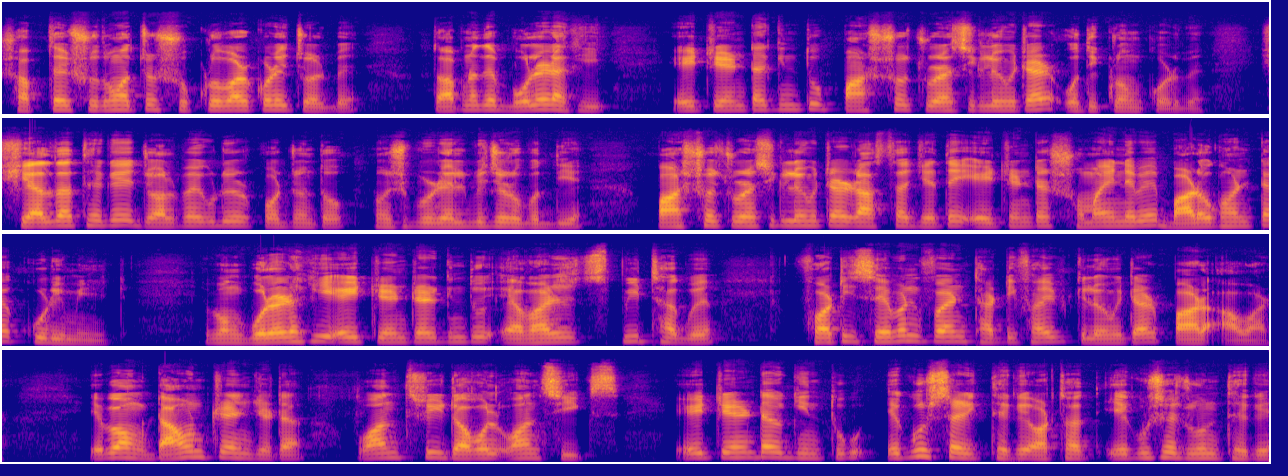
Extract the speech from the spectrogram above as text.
সপ্তাহে শুধুমাত্র শুক্রবার করেই চলবে। তো আপনাদের বলে রাখি এই ট্রেনটা কিন্তু পাঁচশো চুরাশি কিলোমিটার অতিক্রম করবে। শিয়ালদা থেকে জলপাইগুড়ি পর্যন্ত, নসিপুর রেল ব্রিজের উপর দিয়ে পাঁচশো চুরাশি কিলোমিটার রাস্তা যেতে এই ট্রেনটার সময় নেবে বারো ঘণ্টা কুড়ি মিনিট। এবং বলে রাখি, এই ট্রেনটার কিন্তু অ্যাভারেজ স্পিড থাকবে forty seven point thirty five kilometre per hour এবং ডাউন ট্রেন যেটা one three double one six এই ট্রেনটাও কিন্তু একুশ তারিখ থেকে, অর্থাৎ একুশে জুন থেকে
